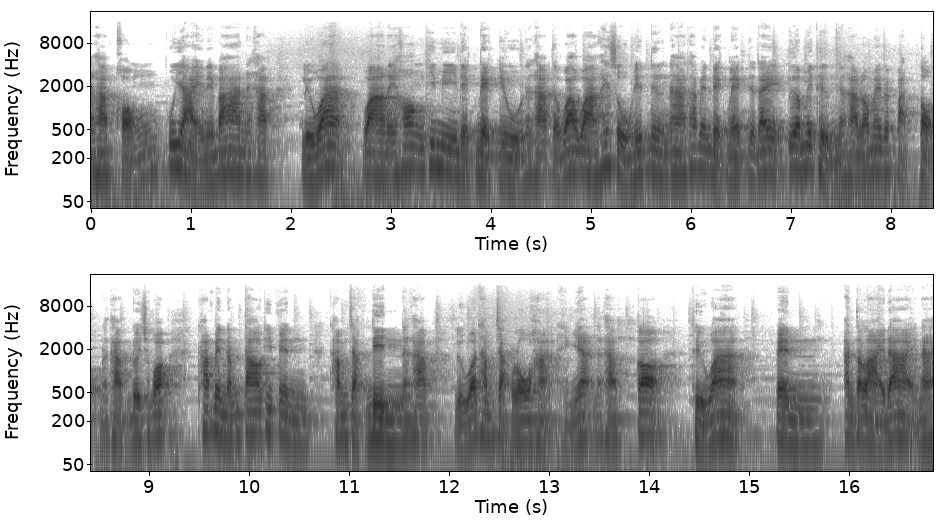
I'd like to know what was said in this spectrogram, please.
นะครับของผู้ใหญ่ในบ้านนะครับ หรือว่าวางในห้องที่มีเด็กๆอยู่นะครับ แต่ว่าวางให้สูงนิดนึงนะฮะถ้าเป็นเด็กเล็กจะได้เอื้อมไม่ถึงนะครับแล้วไม่ไปปัดตกนะครับ โดยเฉพาะถ้าเป็นน้ำเต้าที่เป็นทำจากดินนะครับ หรือว่าทำจากโลหะอย่างเงี้ยนะครับ ก็ถือว่าเป็นอันตรายได้นะ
